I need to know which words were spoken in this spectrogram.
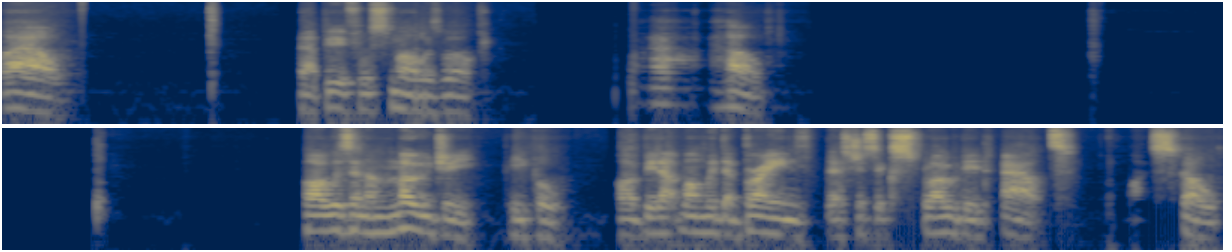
Wow. That beautiful smile as well. Wow. If I was an emoji, people, I'd be that one with the brain that's just exploded out of my skull.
